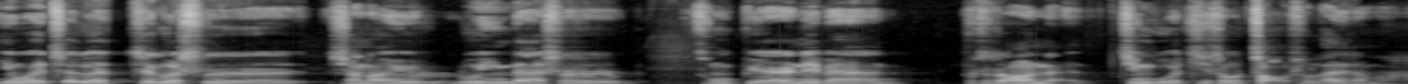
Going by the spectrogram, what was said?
因为这个这个是相当于录音带是从别人那边不知道哪经过几手找出来的嘛，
